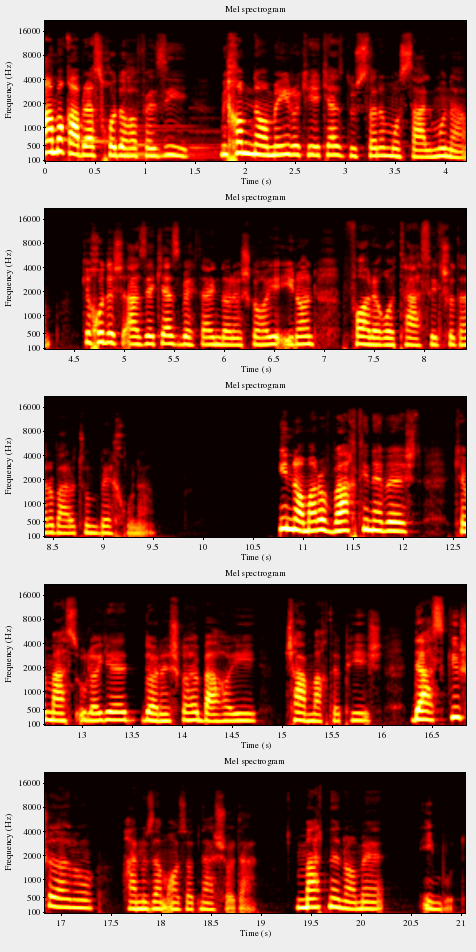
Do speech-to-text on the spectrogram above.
اما قبل از خداحافظی می‌خوام نامه ای رو که یکی از دوستان مسلمونم که خودش از یکی از بهترین دانشگاه های ایران فارغ و تحصیل شده رو براتون بخونم. این نامه رو وقتی نوشت که مسئولای دانشگاه بهایی چند وقت پیش دستگیر شدن و هنوزم آزاد نشدن. متن نامه این بود.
